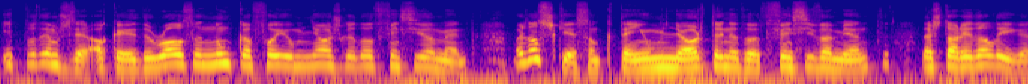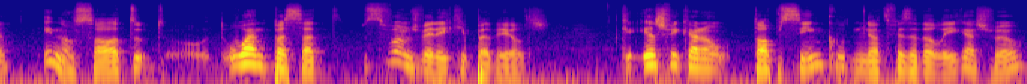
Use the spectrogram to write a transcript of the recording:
E podemos dizer, ok, o DeRozan nunca foi o melhor jogador defensivamente. Mas não se esqueçam que tem o melhor treinador defensivamente da história da liga. E não só, tu- tu- o ano passado, se formos ver a equipa deles, eles ficaram top 5 de melhor defesa da liga, acho eu.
